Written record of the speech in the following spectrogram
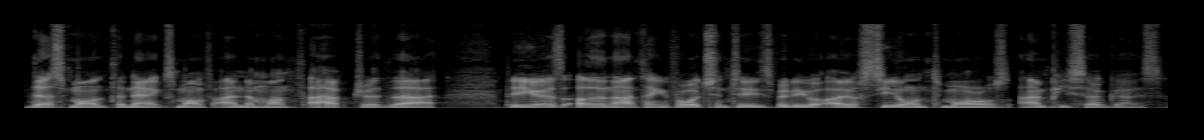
this month, the next month, and the month after that. But you guys, other than that, thank you for watching today's video. I'll see you on tomorrow's, and peace out guys.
